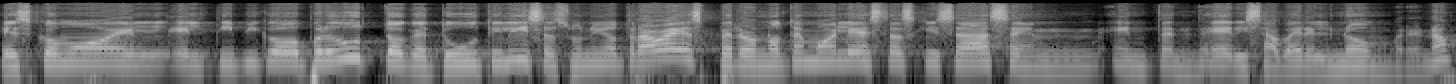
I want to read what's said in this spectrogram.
Es como el, típico producto que tú utilizas una y otra vez, pero no te molestas quizás en entender y saber el nombre, ¿no?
